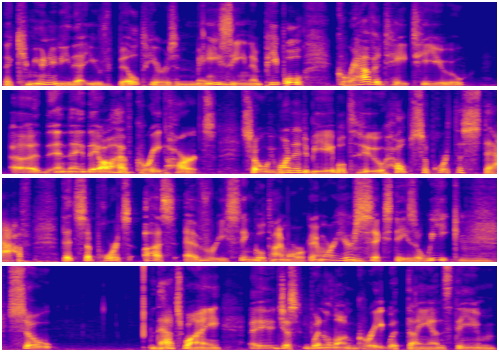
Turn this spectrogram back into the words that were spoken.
The community that you've built here is amazing, and people gravitate to you. Uh, and they, they all have great hearts. So we wanted to be able to help support the staff that supports us every single time we're working. And we're here hmm. six days a week. Hmm. So that's why it just went along great with Diane's theme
